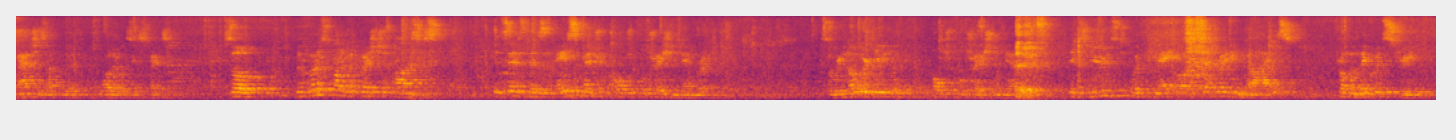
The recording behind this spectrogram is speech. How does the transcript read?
matches up with what I was expecting. So the first part of the question asks, it says there's an asymmetric ultrafiltration membrane. So we know we're dealing with ultrafiltration here. It's used with the aim of separating dyes from a liquid stream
